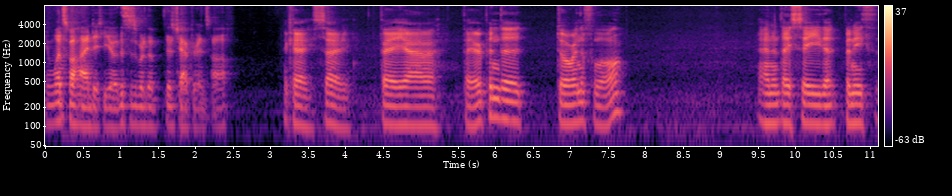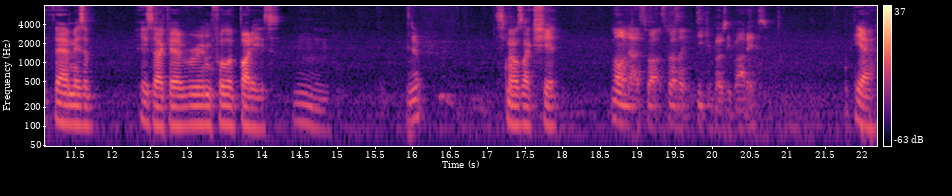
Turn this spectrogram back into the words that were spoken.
and what's behind it, Hio? This is where the, the chapter ends off. Okay, so they uh, they open the door in the floor, and they see that beneath them is a is like a room full of bodies. Hmm. Yep. Smells like shit. Well, no, it smells, it smells like decomposing bodies. Yeah.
